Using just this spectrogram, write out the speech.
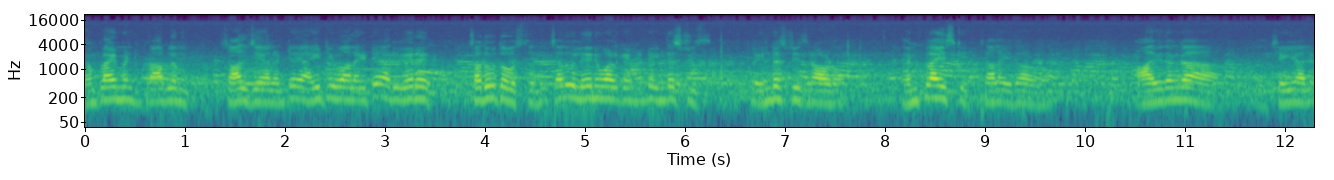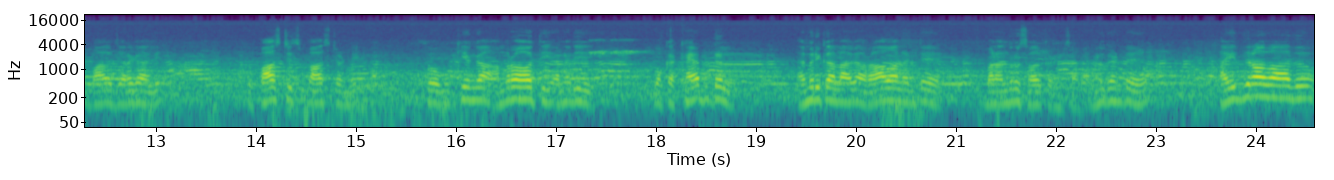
ఎంప్లాయ్మెంట్ ప్రాబ్లం సాల్వ్ చేయాలంటే ఐటీ వాళ్ళైతే అది వేరే చదువుతో వస్తుంది. చదువు లేని వాళ్ళకి ఏంటంటే ఇండస్ట్రీస్. సో ఇండస్ట్రీస్ రావడం ఎంప్లాయీస్కి చాలా ఇదవడం ఆ విధంగా చేయాలి బాగా జరగాలి. పాస్ట్ ఇస్ పాస్ట్ అండి. సో ముఖ్యంగా అమరావతి అన్నది ఒక క్యాపిటల్ అమెరికా లాగా రావాలంటే మనందరూ సహకరించాలి. ఎందుకంటే హైదరాబాదు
